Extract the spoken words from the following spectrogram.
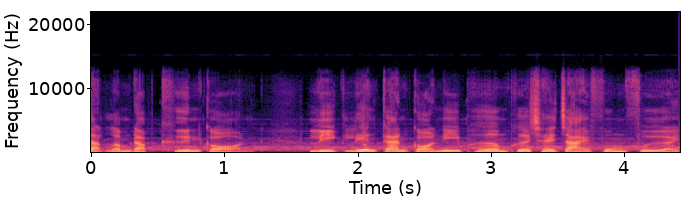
จัดลำดับคืนก่อน หลีกเลี่ยงการก่อนหนี้เพิ่มเพื่อใช้จ่ายฟุ่มเฟือย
